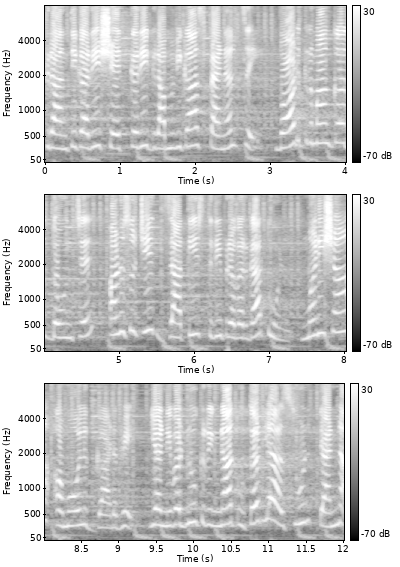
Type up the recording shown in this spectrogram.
क्रांतिकारी शेतकरी ग्रामविकास पॅनलचे वॉर्ड क्रमांक दोनचे अनुसूचित जाती स्त्री प्रवर्गातून मनीषा अमोल गाढवे या निवडणूक रिंगणात उतरल्या असून त्यांना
